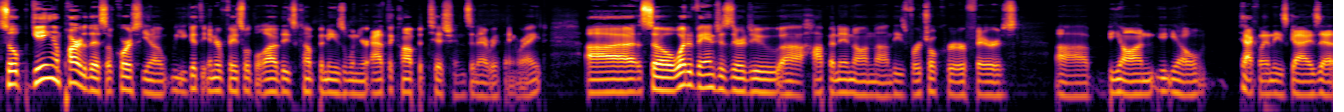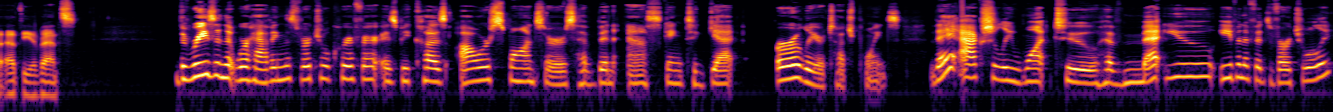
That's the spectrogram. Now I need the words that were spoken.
So, being a part of this, of course, you know you get to interface with a lot of these companies when you're at the competitions and everything, right? Uh, so, what advantages there to uh, hopping in on uh, these virtual career fairs uh, beyond you know tackling these guys at, at the events? The reason that we're having this virtual career fair is because our sponsors have been asking to get earlier touch points. They actually want to have met you, even if it's virtually,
